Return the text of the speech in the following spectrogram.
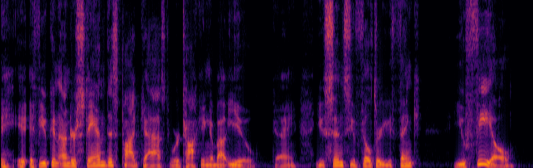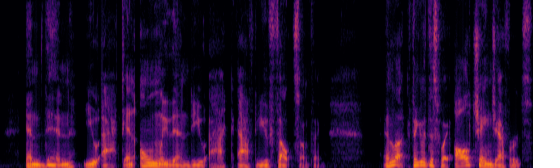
If you can understand this podcast, we're talking about you. Okay. You sense, you filter, you think, you feel, and then you act. And only then do you act after you've felt something. And look, think of it this way. All change efforts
